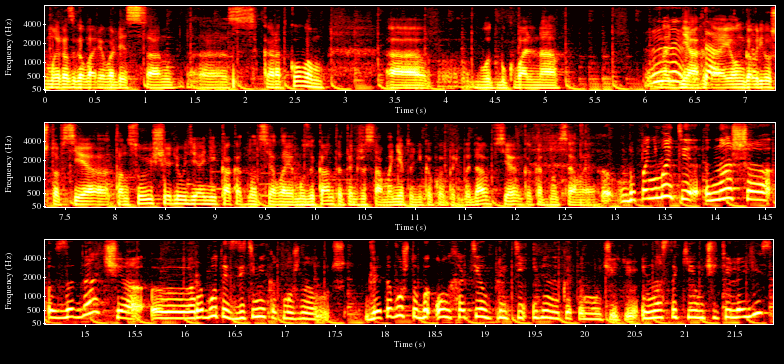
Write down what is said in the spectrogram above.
мы разговаривали с, э, с Коротковым э, вот буквально на Ну, днях, да. да, и он говорил, что все танцующие люди, они как одно целое, музыканты так же самое, нету никакой борьбы, да, все как одно целое. Вы понимаете, наша задача э, работать с детьми как можно лучше. Для того, чтобы он хотел прийти именно к этому учителю. И у нас такие учителя есть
